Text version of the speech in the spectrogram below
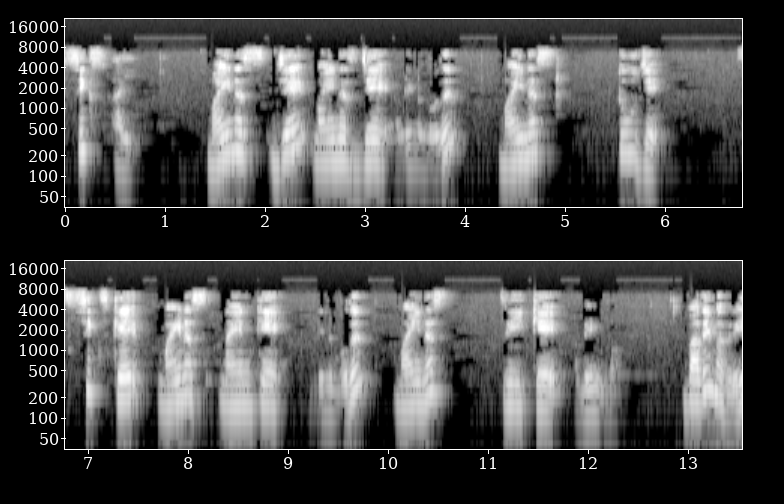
six I minus J minus J அப்படின்னும்போது minus two J six K minus nine K அப்படின்னும்போது மைனஸ் த்ரீ கே அப்படின்னு இப்போ அதே மாதிரி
